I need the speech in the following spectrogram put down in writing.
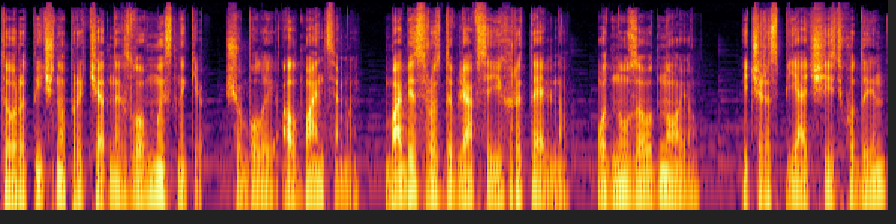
теоретично причетних зловмисників, що були албанцями. Бабіс роздивлявся їх ретельно, одну за одною, і через 5-6 годин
